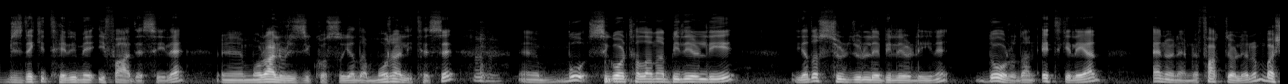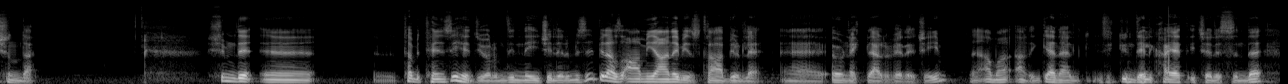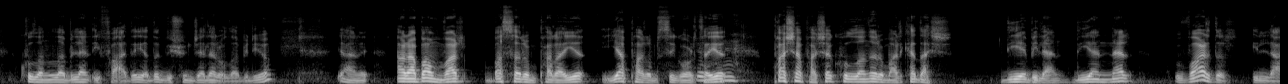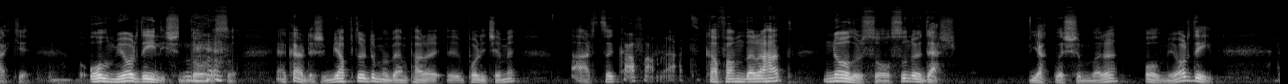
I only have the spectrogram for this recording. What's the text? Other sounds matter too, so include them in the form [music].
bizdeki terimi ifadesiyle e, moral rizikosu ya da moralitesi hı hı. E, bu sigortalanabilirliği ya da sürdürülebilirliğini doğrudan etkileyen en önemli faktörlerin başında. Şimdi e, tabii tenzih ediyorum dinleyicilerimizi. Biraz amiyane bir tabirle e, örnekler vereceğim. E, ama hani genel gündelik hayat içerisinde kullanılabilen ifade ya da düşünceler olabiliyor. Yani arabam var, basarım parayı, yaparım sigortayı, paşa paşa kullanırım arkadaş diyebilen, diyenler vardır illaki. Olmuyor değil işin doğrusu. [laughs] ya kardeşim yaptırdım mı ben para e, poliçemi? Artık kafam rahat. Kafamda rahat. Ne olursa olsun öder. Yaklaşımları olmuyor değil.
